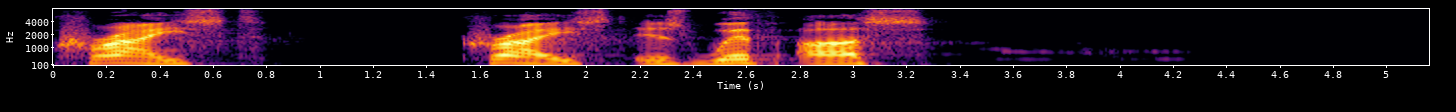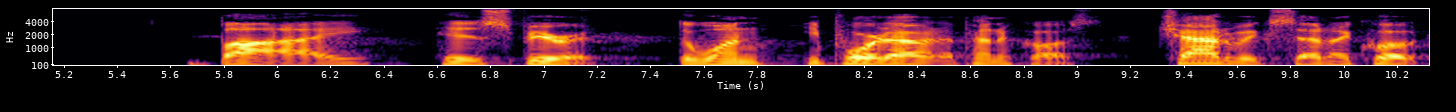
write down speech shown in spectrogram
Christ, Christ is with us by his Spirit, the one he poured out at Pentecost. Chadwick said, I quote,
